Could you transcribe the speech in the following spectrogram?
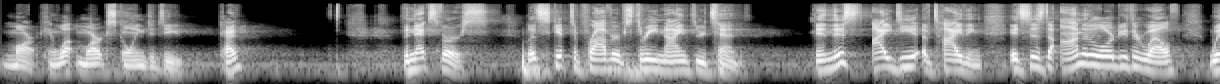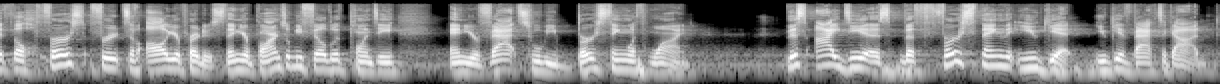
Mark and what Mark's going to do. Okay? The next verse. Let's skip to Proverbs 3 9 through 10. In this idea of tithing, it says to honor the Lord with your wealth, with the first fruits of all your produce. Then your barns will be filled with plenty, and your vats will be bursting with wine. This idea is the first thing that you get, you give back to God.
